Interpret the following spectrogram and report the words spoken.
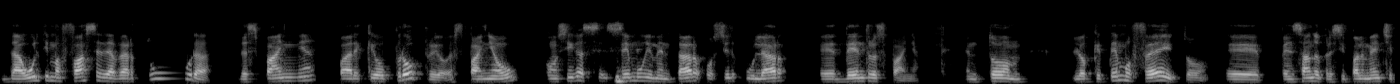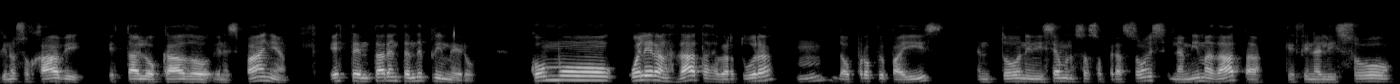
da última fase de abertura de Espanha para que o próprio espanhol consiga se, movimentar ou circular eh, dentro de Espanha. Então, o que temos feito, eh, pensando principalmente que nosso Javi está alocado en España, es tentar entender primero cómo, cuáles eran las datas de abertura del propio país. Entonces iniciamos nuestras operaciones en la misma data que finalizó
